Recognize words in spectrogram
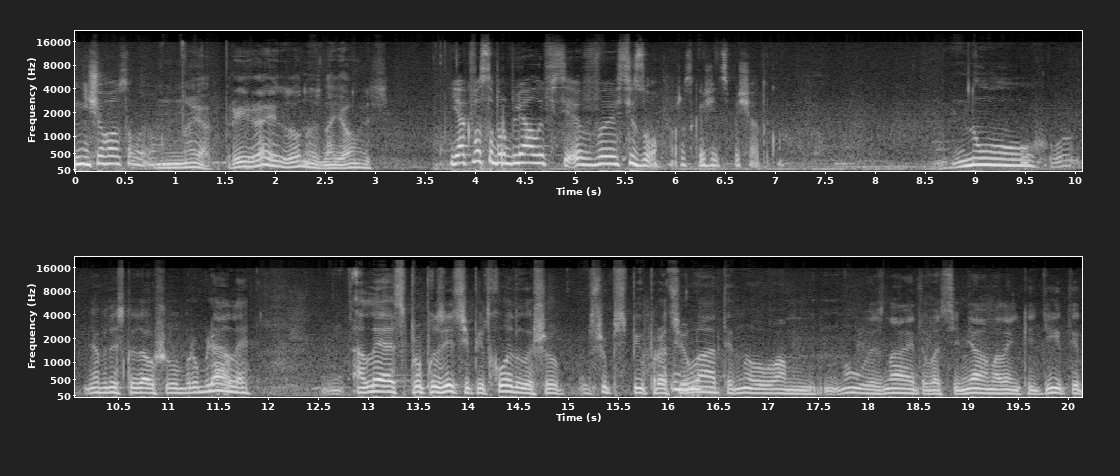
Нічого особливого. Ну як, приїжджає в зону, знайомись. Як вас обробляли в, Сі- в СІЗО? Розкажіть спочатку. Ну, я б не сказав, що обробляли, але з пропозиції підходили, щоб, щоб співпрацювати. Ну, вам, ну, ви знаєте, у вас сім'я, маленькі діти.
